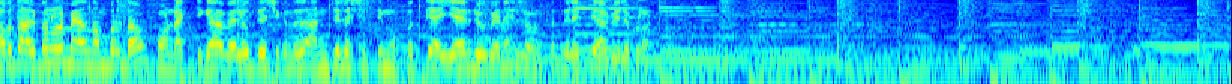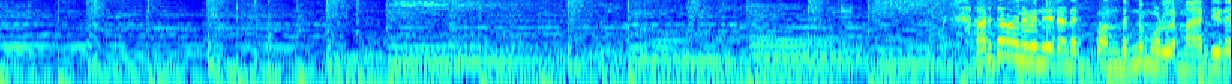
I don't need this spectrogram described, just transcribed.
അപ്പോൾ താല്പര്യമുള്ള മേൽ നമ്പർ ഉണ്ടാവും. കോൺടാക്ട് ചെയ്യുക. വില ഉദ്ദേശിക്കുന്നത് അഞ്ച് ലക്ഷത്തി മുപ്പത്തി അയ്യായിരം രൂപയാണ്. ലോൺ ഫെസിലിറ്റി അവൈലബിൾ ആണ്. അടുത്ത വാഹനം വരുന്നത് രണ്ടായിരത്തി പന്ത്രണ്ട് മോഡൽ മാരുതിയുടെ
